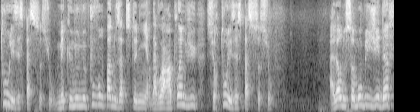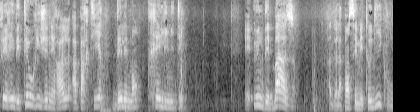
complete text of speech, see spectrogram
tous les espaces sociaux, mais que nous ne pouvons pas nous abstenir d'avoir un point de vue sur tous les espaces sociaux, alors nous sommes obligés d'inférer des théories générales à partir d'éléments très limités. Et une des bases de la pensée méthodique ou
